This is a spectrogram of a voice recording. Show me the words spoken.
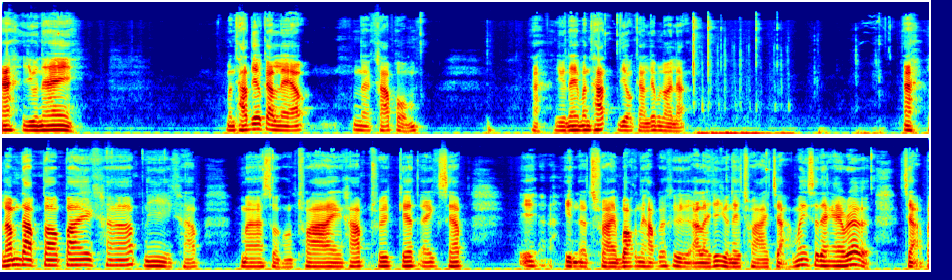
อะอยู่ในบรรทัดเดียวกันแล้วนะครับผม อะอยู่ในบรรทัดเดียวกันเรียบร้อยแล้ว อะลำดับต่อไปครับนี่ครับ มาส่วนของ try ครับ trigger accept in a try box นะครับ ก็คืออะไรที่อยู่ใน try จะไม่แสดง error จะไป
